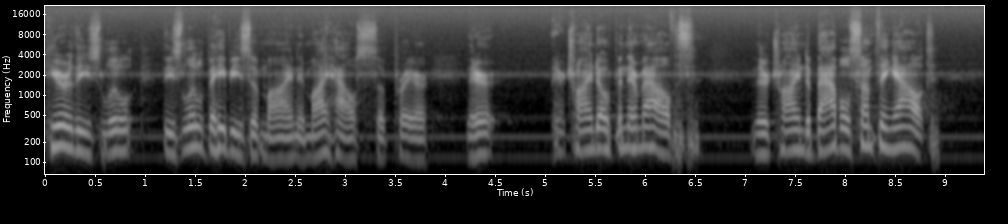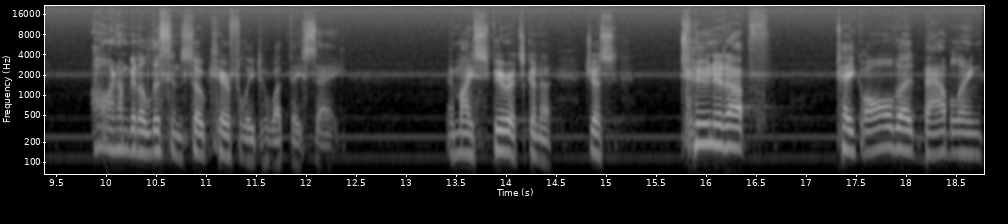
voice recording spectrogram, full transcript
"Here are these little these little babies of mine in my house of prayer. They're they're trying to open their mouths. They're trying to babble something out. Oh, and I'm going to listen so carefully to what they say. And my spirit's going to just tune it up, take all the babbling,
